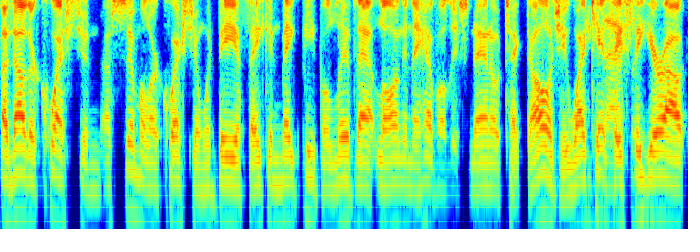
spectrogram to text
another question a similar question would be if they can make people live that long and they have all this nanotechnology why can't they figure out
